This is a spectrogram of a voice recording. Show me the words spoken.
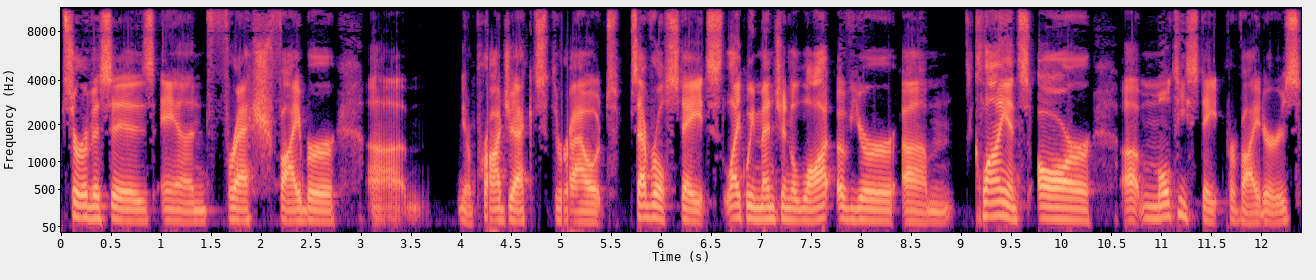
services and fresh fiber. Um, you know projects throughout several states. Like we mentioned a lot of your um, clients are uh, multi-state providers.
